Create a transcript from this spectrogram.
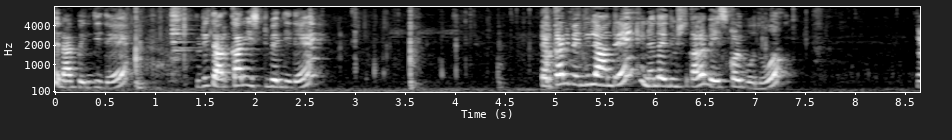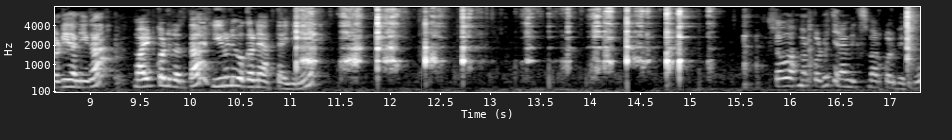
ಚೆನ್ನಾಗಿ ಬೆಂದಿದೆ. ನೋಡಿ, ತರಕಾರಿ ಇಷ್ಟು ಬೆಂದಿದೆ. ತರಕಾರಿ ಬೆಂದಿಲ್ಲ ಅಂದ್ರೆ ಇನ್ನೊಂದು ಐದು ನಿಮಿಷದ ಕಾಲ ಬೇಯಿಸ್ಕೊಳ್ಬೋದು. ನೋಡಿ, ನಾನೀಗ ಮಾಡಿಟ್ಕೊಂಡಿರೋಂಥ ಈರುಳ್ಳಿ ಒಗ್ಗರಣೆ ಹಾಕ್ತಾ ಇದ್ದೀನಿ. ಸ್ಟವ್ ಆಫ್ ಮಾಡಿಕೊಂಡು ಚೆನ್ನಾಗಿ ಮಿಕ್ಸ್ ಮಾಡ್ಕೊಳ್ಬೇಕು.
